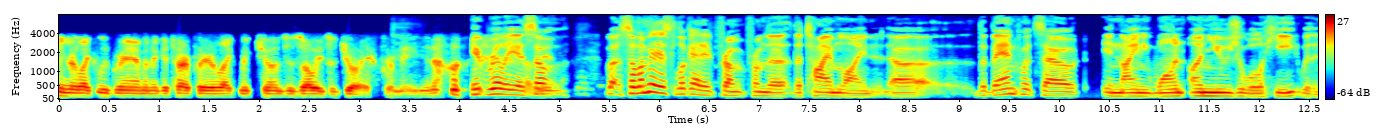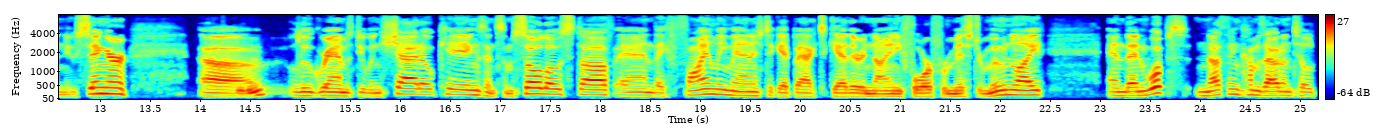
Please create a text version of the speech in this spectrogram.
singer like Lou Gramm and a guitar player like Mick Jones is always a joy for me. You know, it really is. so, mean, so let me just look at it from from the the timeline. Uh, the band puts out in '91 "Unusual Heat" with a new singer. Uh, mm-hmm. Lou Gramm's doing Shadow Kings and some solo stuff, and they finally managed to get back together in '94 for Mr. Moonlight. And then, whoops, nothing comes out until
